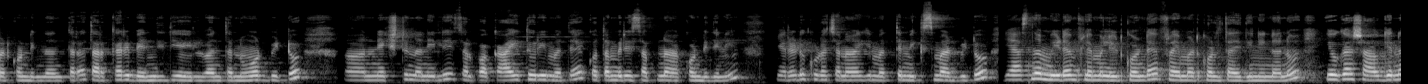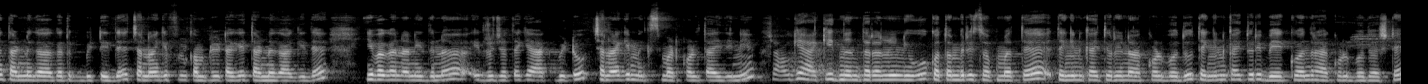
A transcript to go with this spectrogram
ಮಾಡ್ಕೊಂಡಿದ್ದ ನಂತರ ತರಕಾರಿ ಬೆಂದಿದೆಯೋ ಇಲ್ವೋ ಅಂತ ನೋಡಿಬಿಟ್ಟು ನೆಕ್ಸ್ಟ್ ನಾನಿಲ್ಲಿ ಸ್ವಲ್ಪ ಕಾಯಿ ತುರಿ ಮತ್ತು ಕೊತ್ತಂಬರಿ ಸೊಪ್ಪನ್ನ ಹಾಕ್ಕೊಂಡಿದ್ದೀನಿ ಎರಡು ಕೂಡ ಚೆನ್ನಾಗಿ ಮತ್ತೆ ಮಿಕ್ಸ್ ಮಾಡಿಬಿಟ್ಟು ಗ್ಯಾಸ್ನ ಮೀಡಿಯಂ ಫ್ಲೇಮಲ್ಲಿ ಇಟ್ಕೊಂಡೆ ಫ್ರೈ ಮಾಡ್ಕೊಳ್ತಾ ಇದ್ದೀನಿ ನಾನು. ಇವಾಗ ಶಾವಿಗೆನ ತಣ್ಣಗಾಗೋದಕ್ಕೆ ಬಿಟ್ಟಿದ್ದೆ. ಚೆನ್ನಾಗಿ ಫುಲ್ ಕಂಪ್ಲೀಟಾಗಿ ತಣ್ಣಗಾಗಿದೆ. ಇವಾಗ ನಾನು ಇದನ್ನು ಇದ್ರ ಜೊತೆಗೆ ಹಾಕ್ಬಿಟ್ಟು ಚೆನ್ನಾಗಿ ಮಿಕ್ಸ್ ಮಾಡ್ಕೊಳ್ತಾ ಇದ್ದೀನಿ. ಶಾವಿಗೆ ಹಾಕಿದ ನಂತರನು ನೀವು ಕೊತ್ತಂಬರಿ ಸೊಪ್ಪು ಮತ್ತು ತೆಂಗಿನಕಾಯಿ ತುರಿನ ಹಾಕ್ಕೊಳ್ಬೋದು ತೆಂಗಿನಕಾಯಿ ತುರಿ ಬೇಕು ಅಂದರೆ ಹಾಕ್ಕೊಳ್ಬೋದು ಅಷ್ಟೇ.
